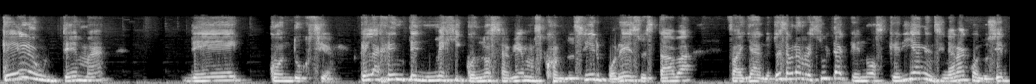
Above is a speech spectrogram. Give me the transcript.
que era un tema de conducción, que la gente en México no sabíamos conducir, por eso estaba fallando. Entonces ahora resulta que nos querían enseñar a conducir.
